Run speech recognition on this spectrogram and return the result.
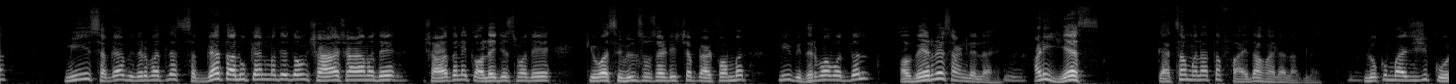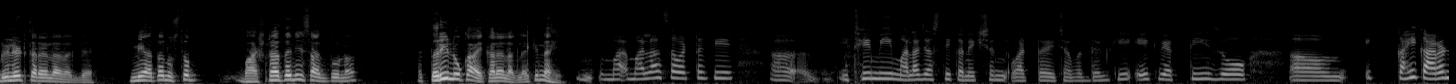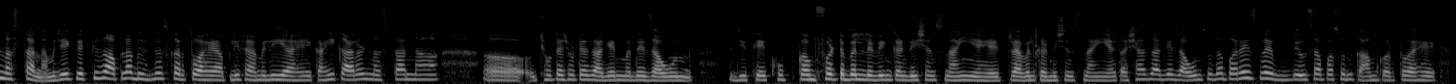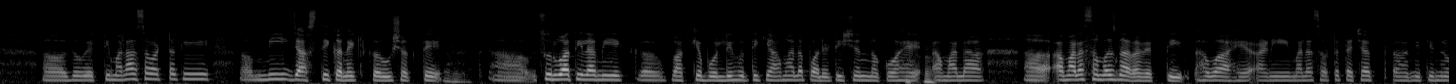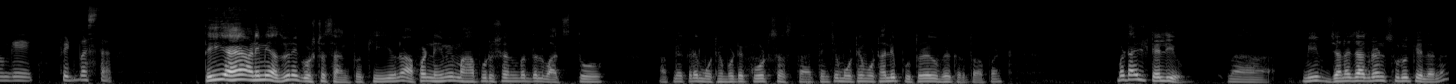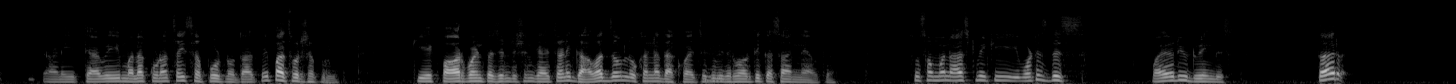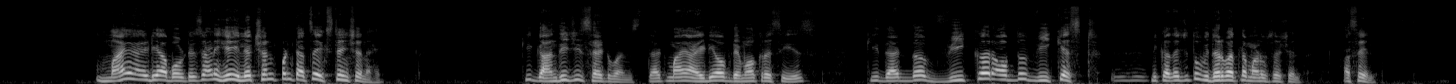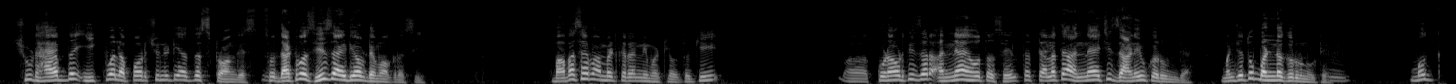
मी सगळ्या विदर्भातल्या सगळ्या तालुक्यांमध्ये जाऊन शाळा शाळामध्ये शाळा तर नाही कॉलेजेसमध्ये किंवा सिव्हिल सोसायटीजच्या प्लॅटफॉर्मवर मी विदर्भाबद्दल अवेअरनेस आणलेला आहे. आणि येस त्याचा मला आता फायदा व्हायला लागला आहे लोक माझ्याशी कोरिलेट करायला लागले. आहे मी आता नुसतं भाषणातही सांगतो ना तरी लोक ऐकायला लागले की नाही? मला असं वाटतं की इथे मी मला जास्ती कनेक्शन वाटतं याच्याबद्दल की एक व्यक्ती जो एक काही कारण नसताना म्हणजे एक व्यक्ती जो आपला बिझनेस करतो आहे आपली फॅमिली आहे काही कारण नसताना छोट्या छोट्या जागेंमध्ये जाऊन जिथे खूप कम्फर्टेबल लिव्हिंग कंडिशन्स नाही आहेत ट्रॅव्हल कंडिशन्स नाही आहेत अशा जागे जाऊन सुद्धा बरेच दिवसापासून काम करतो आहे. जो व्यक्ती मला असं वाटतं की मी जास्ती कनेक्ट करू शकते. सुरुवातीला मी एक वाक्य बोलली होती की आम्हाला पॉलिटिशियन नको आहे. आम्हाला आम्हाला समजणारा व्यक्ती हवा आहे. आणि मला असं वाटतं त्याच्यात नितीन रोंगे फिट बसतात. तेही आहे आणि मी अजून एक गोष्ट सांगतो की यु नो आपण नेहमी महापुरुषांबद्दल वाचतो. आपल्याकडे मोठे मोठे कोट्स असतात. त्यांचे मोठे मोठाले पुतळे उभे करतो आपण. बट आय टेल यू मी जनजागरण सुरू केलं ना आणि त्यावेळी मला कुणाचाही सपोर्ट नव्हता. आज पाच वर्षापूर्वी. की एक पॉवर पॉईंट प्रेझेंटेशन घ्यायचं आणि गावात जाऊन लोकांना दाखवायचं की. विदर्भावरती कसा अन्याय होतोय. सो समवन आस्ट मी की what is this why are you doing this तर माय आयडिया अबाउट इज आणि हे इलेक्शन पण त्याचं एक्सटेन्शन आहे. की Gandhiji said once that my idea of democracy is की that the weaker of the weakest. मी कदाचित तो विदर्भातला माणूस असेल असेल. Should have the equal opportunity as the strongest so that was his idea of democracy Babasaheb आंबेडकरांनी म्हटलं होतं की कुणावरती जर अन्याय होत असेल तर त्याला त्या अन्यायाची जाणीव करून द्या. म्हणजे तो बंड करून उठेल. मग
